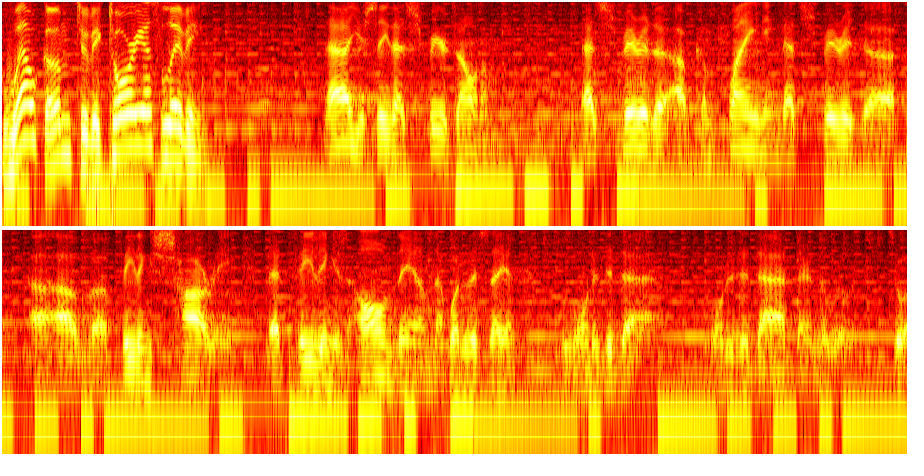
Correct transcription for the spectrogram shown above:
Welcome to Victorious Living. Now you see that spirit's on them. That spirit of complaining, that spirit uh, uh, of uh, feeling sorry, that feeling is on them. Now, what are they saying? We wanted to die. We wanted to die out there in the wilderness. So,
